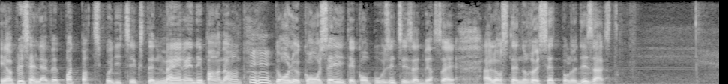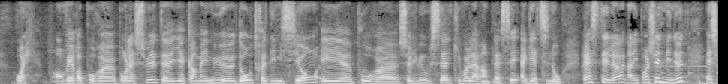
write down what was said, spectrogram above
Et en plus, elle n'avait pas de parti politique. C'était une maire indépendante mm-hmm. dont le conseil était composé de ses adversaires. Alors, c'était une recette pour le désastre. Ouais, on verra pour, euh, pour la suite. Il y a quand même eu euh, d'autres démissions et euh, pour celui ou celle qui va la remplacer à Gatineau. Restez là dans les prochaines minutes. Est-ce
